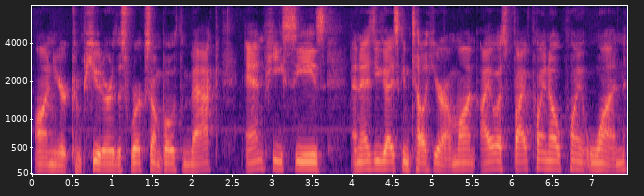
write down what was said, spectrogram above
on your computer. This works on both Mac and PCs, and as you guys can tell here, I'm on iOS 5.0.1,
